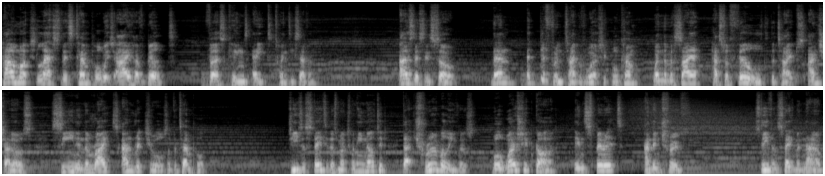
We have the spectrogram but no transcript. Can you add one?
How much less this temple which I have built? 1 Kings 8:27. As this is so, then a different type of worship will come when the Messiah has fulfilled the types and shadows seen in the rites and rituals of the temple. Jesus stated as much when he noted that true believers will worship God in spirit and in truth. Stephen's statement now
